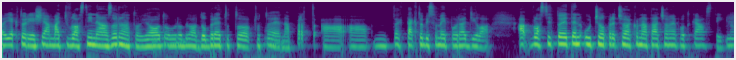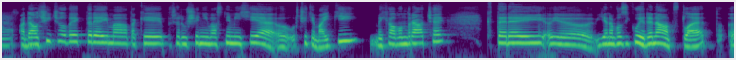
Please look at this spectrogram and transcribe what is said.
jak to riešia, mať vlastný názor na to, jo, to urobila dobre, toto, toto je na prd a, a tak, tak to by som jej poradila. A vlastně to je ten účel, proč jako natáčame podcasty. No. A další člověk, který má taky přerušení vlastně míchy, je uh, určitě Majký, Michal Vondráček, který je, je na vozíku 11 let. Uh,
